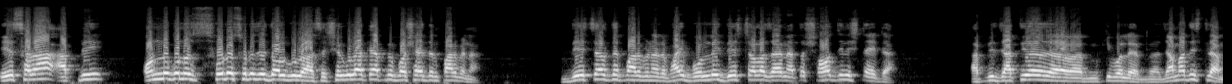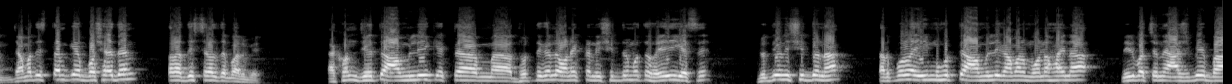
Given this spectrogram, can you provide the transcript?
এছাড়া আপনি অন্য কোনো ছোট ছোট যে দলগুলো আছে, সেগুলাকে আপনি বসায় দেন, পারবে না। দেশ চালাতে পারবে না ভাই, বললেই দেশ চলা যায় না, এত সহজ জিনিস না এটা। আপনি জাতীয় কি বলে, জামাত ইসলাম, জামাত ইসলামকে বসায় দেন, তারা দেশ চালাতে পারবে। এখন যেহেতু আওয়ামী লীগ একটা ধরতে গেলে অনেকটা নিষিদ্ধের মতো হয়েই গেছে, যদিও নিষিদ্ধ না তারপরে এই মুহূর্তে আওয়ামী লীগ আমার মনে হয় না নির্বাচনে আসবে বা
